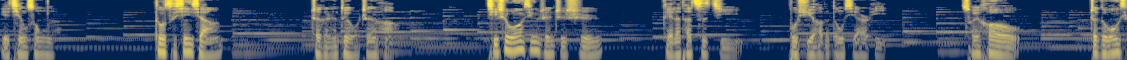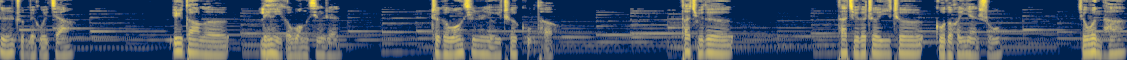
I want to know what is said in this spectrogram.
也轻松了。兔子心想：这个人对我真好。其实汪星人只是给了他自己不需要的东西而已。随后，这个汪星人准备回家，遇到了另一个汪星人。这个汪星人有一车骨头。他觉得，他觉得这一车骨头很眼熟，就问他：“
